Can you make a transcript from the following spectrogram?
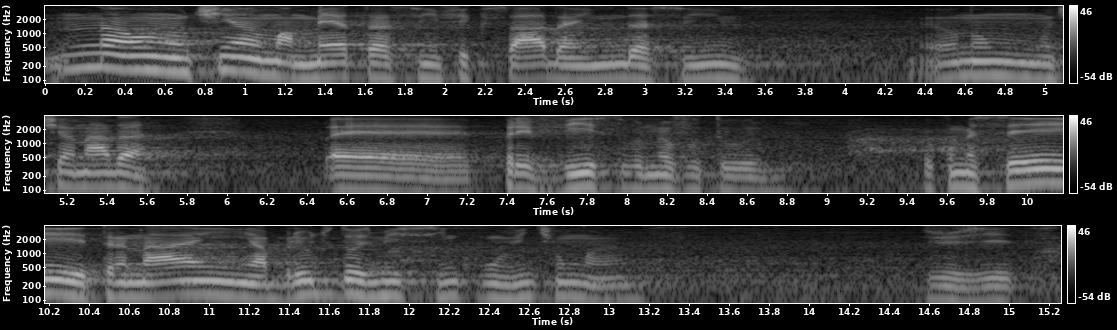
Não, não tinha uma meta assim fixada ainda assim. Eu não, não tinha nada é, previsto para o meu futuro. Eu comecei a treinar em abril de 2005, com 21 anos. Jiu-jitsu.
